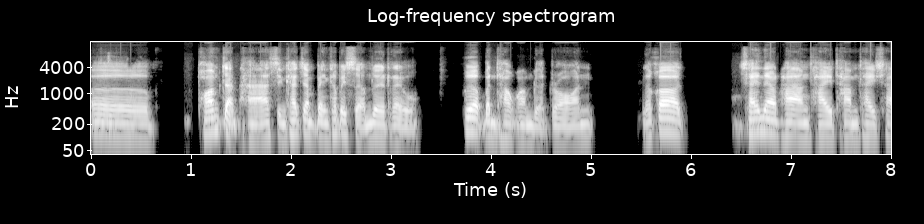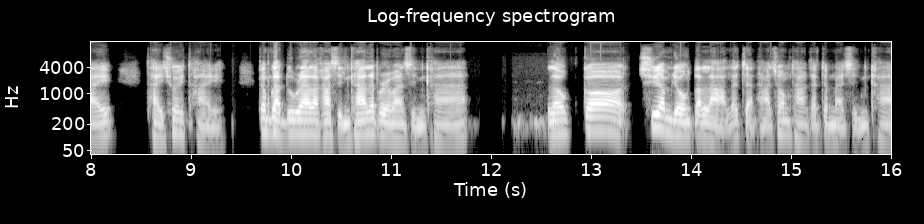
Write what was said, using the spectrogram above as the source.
เอ่อ พร้อมจัดหาสินค้าจำเป็นเข้าไปเสริมโดยเร็ว เพื่อบรรเทาความเดือดร้อน แล้วก็ใช้แนวทางไทยทำไทยใช้ไทยช่วยไทยกำกับดูแลราคาสินค้าและปริมาณสินค้า แล้วก็เชื่อมโยงตลาดและจัดหาช่องทางการจำหน่ายสินค้า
